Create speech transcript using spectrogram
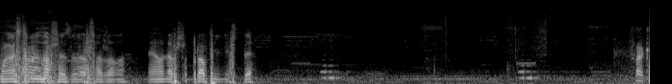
Moja strona zawsze jest lepsza, Johnny. Ja mam lepszy profil niż ty. Fuck.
